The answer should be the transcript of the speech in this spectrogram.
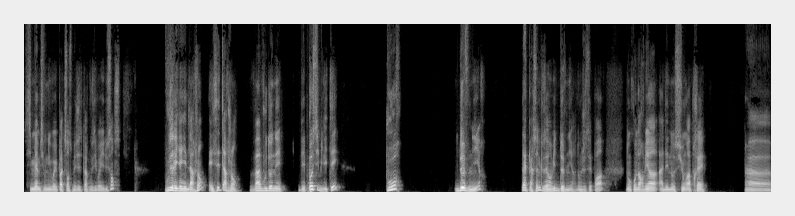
si même si vous n'y voyez pas de sens, mais j'espère que vous y voyez du sens, vous allez gagner de l'argent et cet argent va vous donner des possibilités pour devenir la personne que vous avez envie de devenir. Donc, je ne sais pas. Donc, on en revient à des notions après. Euh,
